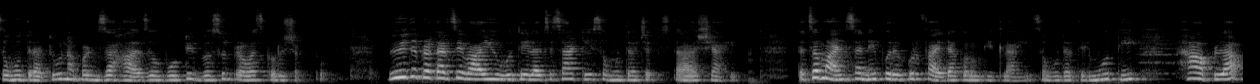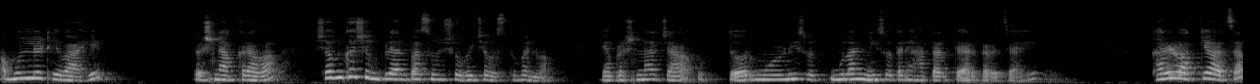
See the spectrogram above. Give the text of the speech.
समुद्रातून आपण जहाज व बोटीत बसून प्रवास करू शकतो. विविध प्रकारचे वायू व तेलाचे साठे समुद्राच्या तळाशी आहेत. त्याचा माणसाने पुरेपूर फायदा करून घेतला आहे. समुद्रातील मोती हा आपला अमूल्य ठेवा आहे. प्रश्न अकरावा शंख शिंपल्यांपासून शोभेच्या वस्तू बनवा. या प्रश्नाच्या उत्तर मुळणी स्व मुलांनी स्वतःने हातात तयार करायचे आहे. खालील वाक्य वाचा.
